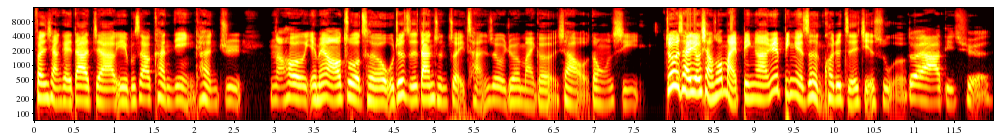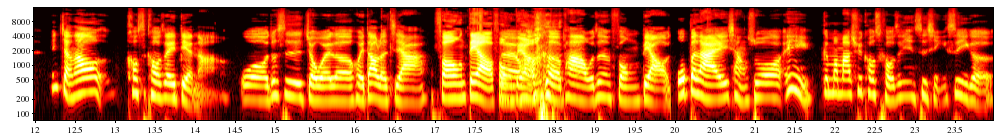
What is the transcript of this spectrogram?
分享给大家，也不是要看电影看剧，然后也没有要坐车，我就只是单纯嘴馋，所以我就买个小东西，所以才有想说买冰啊，因为冰也是很快就直接结束了。对啊，的确，你讲到 Costco 这一点啊。我就是久违了，回到了家，疯掉，疯掉，很可怕，我真的疯掉。我本来想说，哎，跟妈妈去 Costco 这件事情是一个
